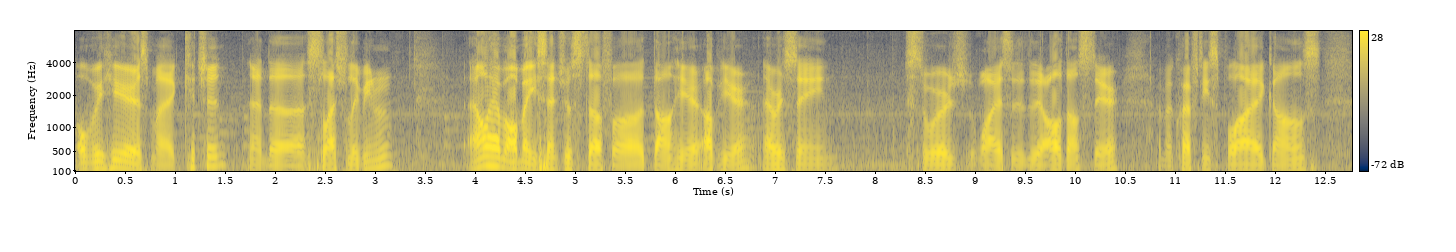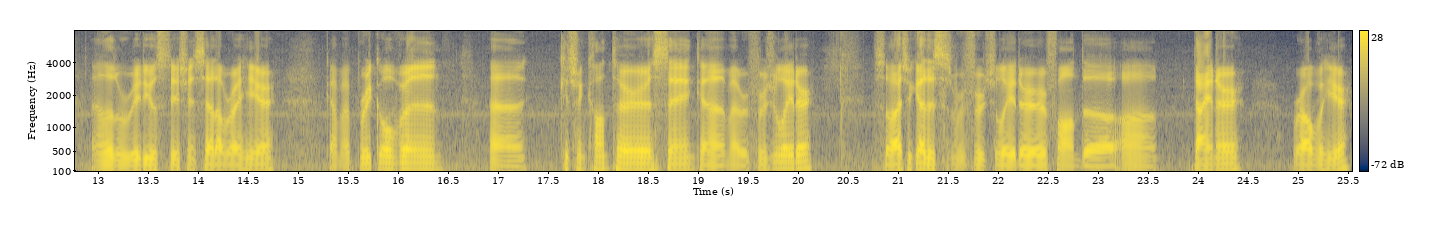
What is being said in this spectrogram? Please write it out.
Over here is my kitchen and uh, slash living room. I don't have all my essential stuff uh, down here up here. Everything storage wise they're all downstairs and my crafting supply, guns, and a little radio station set up right here. Got my brick oven, uh, kitchen counter, sink, and my refrigerator. So I actually got this refrigerator from the uh, diner right over here.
